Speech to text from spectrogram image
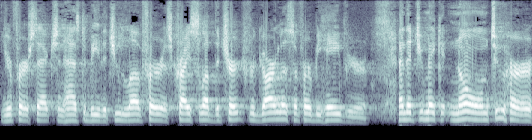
Your first action has to be that you love her as Christ loved the church, regardless of her behavior, and that you make it known to her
